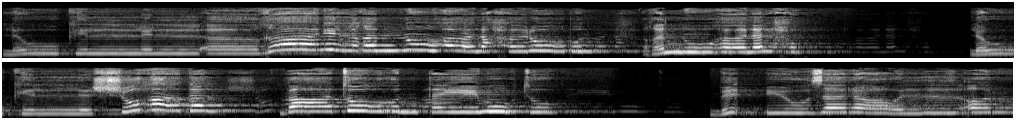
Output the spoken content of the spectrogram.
لو كل الأغاني اللي غنوها لحروب غنوها للحب. لو كل الشهداء بعتوهن تيموتوا بقيوا زرعوا الأرض.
